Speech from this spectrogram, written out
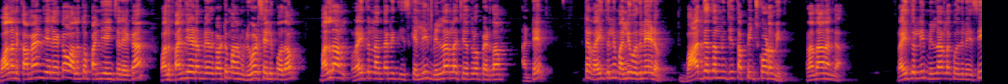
వాళ్ళని కమాండ్ చేయలేక వాళ్ళతో పని చేయించలేక వాళ్ళు పని చేయడం లేదు కాబట్టి మనం రివర్స్ వెళ్ళిపోదాం. మళ్ళా రైతులందరినీ తీసుకెళ్ళి మిల్లర్ల చేతిలో పెడదాం అంటే అంటే రైతుల్ని మళ్ళీ వదిలేయడం. బాధ్యతల నుంచి తప్పించుకోవడం ఇది ప్రధానంగా. రైతుల్ని మిల్లర్లకు వదిలేసి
